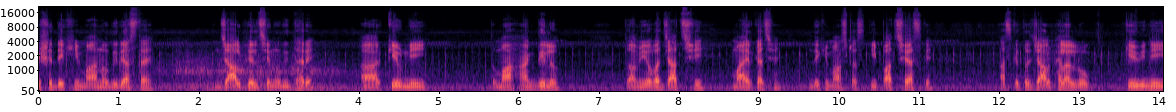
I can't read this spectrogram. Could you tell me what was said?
এসে দেখি মা নদীর রাস্তায় জাল ফেলছে নদীর ধারে আর কেউ নেই। তো মা হাঁক দিল তো আমি আবার যাচ্ছি মায়ের কাছে, দেখি মাছ টাছ কি পাচ্ছে আজকে। আজকে তো জাল ফেলার লোক কেউই নেই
